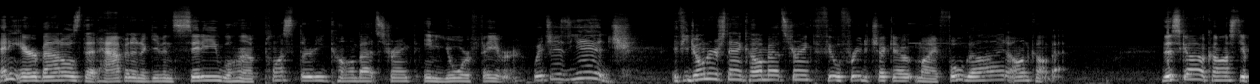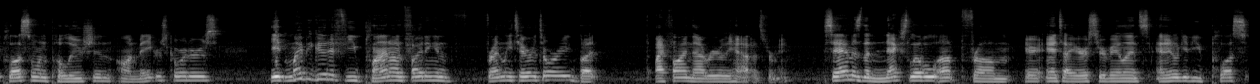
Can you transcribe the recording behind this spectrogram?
Any air battles that happen in a given city will have plus 30 combat strength in your favor, which is huge. If you don't understand combat strength, feel free to check out my full guide on combat. This guy will cost you plus one pollution on Maker's Quarters. It might be good if you plan on fighting in friendly territory, but I find that rarely happens for me. SAM is the next level up from anti-air surveillance, and it'll give you plus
